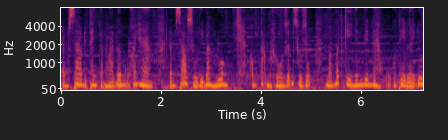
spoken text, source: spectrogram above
làm sao để thanh toán hóa đơn của khách hàng, làm sao xử lý bảng lương. Ông tạo một hướng dẫn sử dụng mà bất kỳ nhân viên nào cũng có thể lấy được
